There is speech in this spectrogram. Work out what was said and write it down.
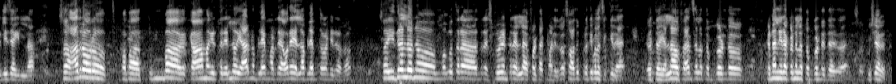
ರಿಲೀಸ್ ಆಗಿಲ್ಲ. ಸೊ ಆದರೂ ಅವರು ಪಾಪ ತುಂಬಾ ಕಾಮ್ ಆಗಿರ್ತಾರೆ. ಎಲ್ಲೋ ಯಾರನ್ನೂ ಬ್ಲೇಮ್ ಮಾಡಿದ್ರೆ ಅವರೇ ಎಲ್ಲ ಬ್ಲೇಮ್ ತಗೊಂಡಿರೋರು. ಸೊ ಇದ್ರಲ್ಲೂ ಮಗು ಥರ ಅಂದ್ರೆ ಸ್ಟೂಡೆಂಟ್ ತರ ಎಲ್ಲ ಎಫರ್ಟ್ ಹಾಕಿ ಮಾಡಿದ್ರು. ಸೊ ಅದಕ್ಕೆ ಪ್ರತಿಫಲ ಸಿಕ್ಕಿದೆ. ಇವತ್ತು ಎಲ್ಲ ಫ್ಯಾನ್ಸ್ ಎಲ್ಲ ತಬ್ಕೊಂಡು, ಕಣ್ಣಲ್ಲಿ ನೀರು ಹಾಕೊಂಡೆಲ್ಲ ತಬ್ಕೊಂಡಿದ್ದೆ ಸೊ ಖುಷಿ ಆಗುತ್ತೆ.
